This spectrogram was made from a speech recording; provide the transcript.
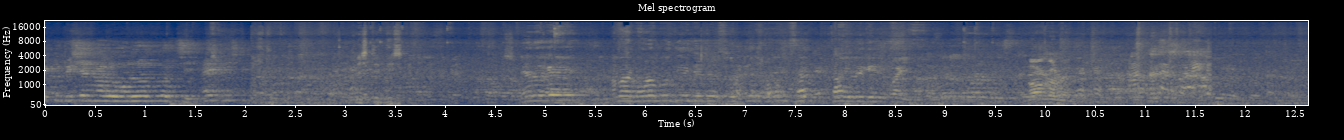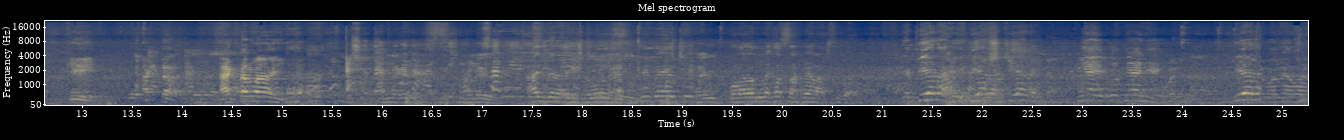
একটু বিশেষভাবে অনুরোধ করছি। আমার বড় বৌদি যে সবই তাই এদিকে পাই। কে? আক্তার আক্তার ভাই। আসবে না সুদীপ ভাই একটু পড়ালেখা চাপে আর আসতে পারে বিয়ে রাখি বিয়ে বিয়ে রাখি নিয়ে আয়, নিয়ে আয়, বিয়ে রাখি আমার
